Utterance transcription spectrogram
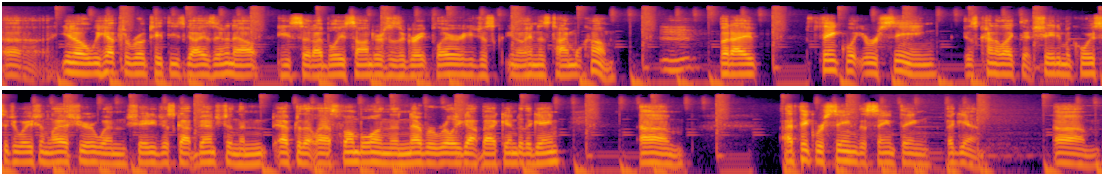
uh, you know, we have to rotate these guys in and out. He said, I believe Saunders is a great player. He just, you know, in his time will come. Mm-hmm. But I think what you were seeing is kind of like that Shady McCoy situation last year when Shady just got benched and then after that last fumble and then never really got back into the game. Um, I think we're seeing the same thing again. Um,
